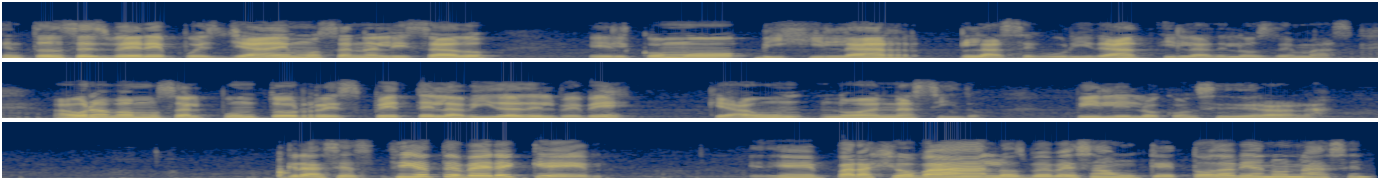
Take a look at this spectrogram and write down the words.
Entonces, Bere, pues ya hemos analizado el cómo vigilar la seguridad y la de los demás. Ahora vamos al punto respete la vida del bebé que aún no ha nacido. Pili lo considerará. Gracias. Fíjate, Bere, que eh, para Jehová los bebés, aunque todavía no nacen,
